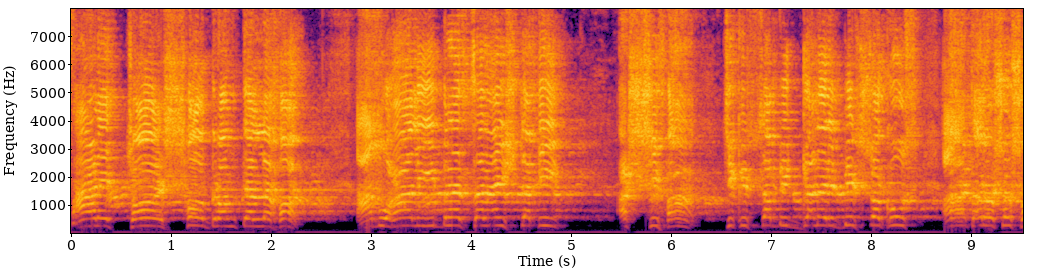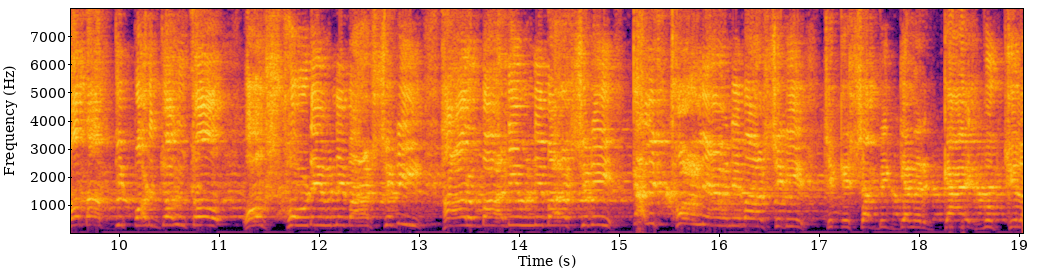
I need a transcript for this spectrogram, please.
সাড়ে ছয়শো গ্রন্থের লেখক আবু আলী ইবনে সানা ইস্তাকি আর শিফা চিকিৎসা বিজ্ঞানের বিশ্বকোষ আঠারোশো শতাব্দী পর্যন্ত Oxford University Harvard University, California University চিকিৎসা বিজ্ঞানের গাইড বুক ছিল।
